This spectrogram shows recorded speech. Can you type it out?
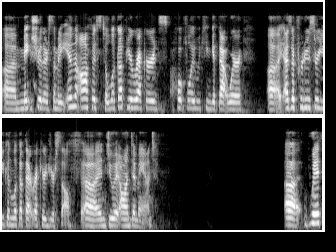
um, make sure there's somebody in the office to look up your records. Hopefully we can get that where uh, as a producer you can look up that record yourself uh, and do it on demand. Uh, with,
